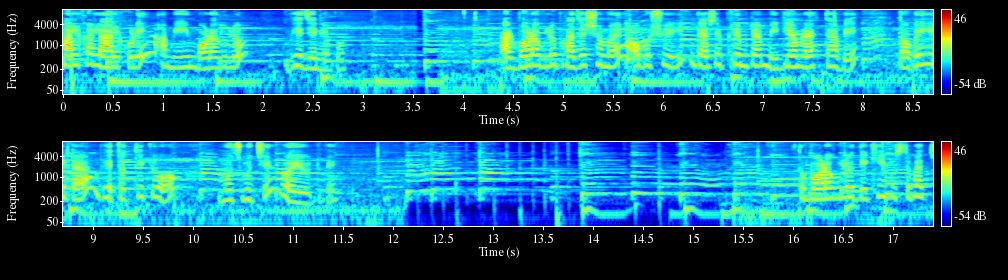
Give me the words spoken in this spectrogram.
হালকা লাল করে আমি এই বড়াগুলো ভেজে নেব। আর বড়াগুলো ভাজার সময় অবশ্যই গ্যাসের ফ্লেমটা মিডিয়াম রাখতে হবে, তবেই এটা ভেতর থেকেও মুচমুচে হয়ে উঠবে। তো বড়াগুলো দেখেই বুঝতে পারছ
